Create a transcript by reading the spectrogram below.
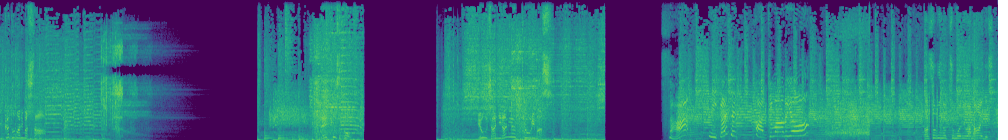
結果となりました。ネクスト。両者睨み合っております。さあ2回戦始まるよ。遊びのつもりはないです。か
